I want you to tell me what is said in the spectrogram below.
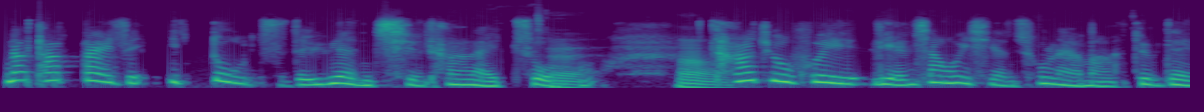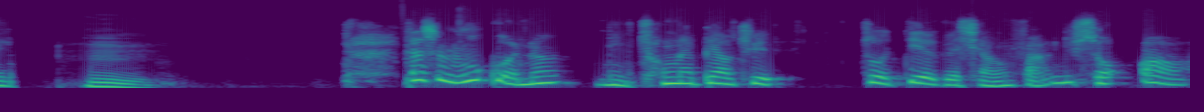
那他带着一肚子的怨气，他来做，他就会脸上会显出来嘛，对不对？嗯。但是如果呢，你从来不要去做第二个想法，你说哦，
